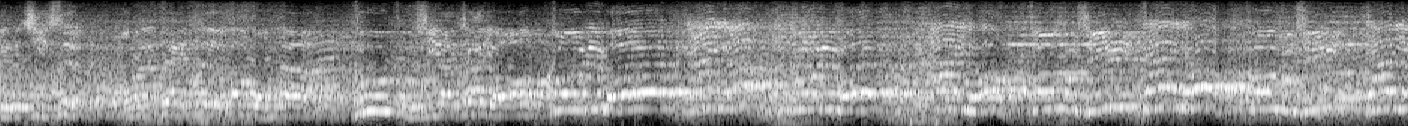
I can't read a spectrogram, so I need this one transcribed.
一个气势我们再次帮我们的朱主席来加油朱立文加油朱立文加油朱主席加油朱主席加油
